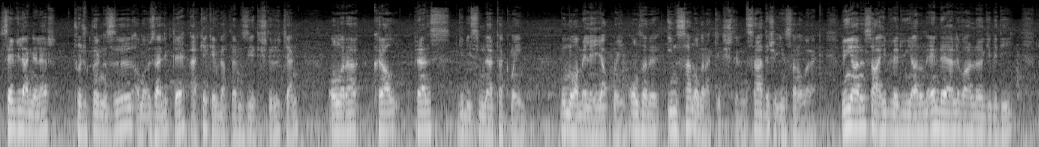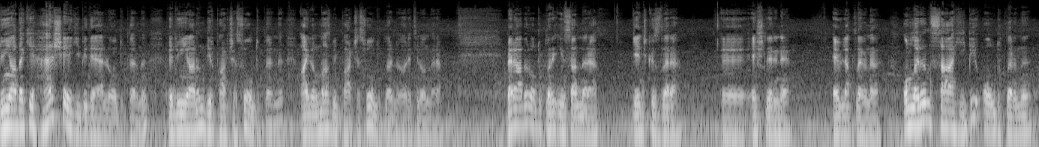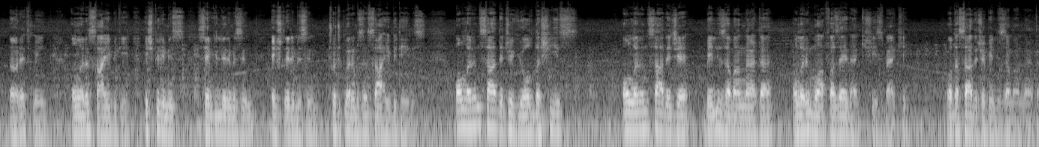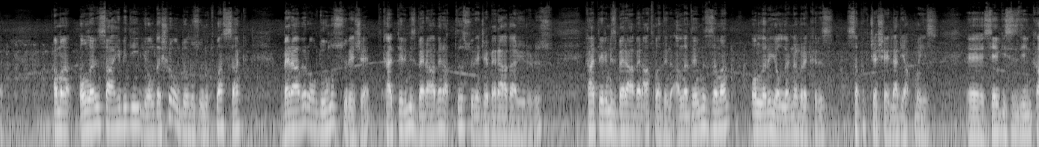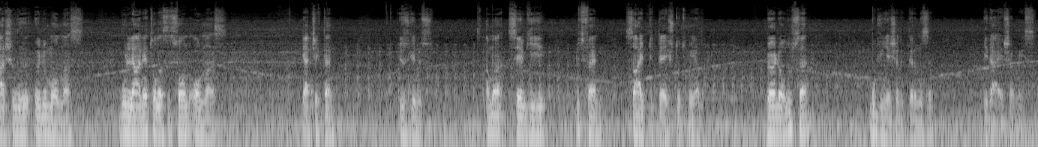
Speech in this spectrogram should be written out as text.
Sevgili anneler, çocuklarınızı ama özellikle erkek evlatlarınızı yetiştirirken onlara kral, prens gibi isimler takmayın. Bu muameleyi yapmayın. Onları insan olarak yetiştirin. Sadece insan olarak. Dünyanın sahibi ve dünyanın en değerli varlığı gibi değil. Dünyadaki her şey gibi değerli olduklarını ve dünyanın bir parçası olduklarını, ayrılmaz bir parçası olduklarını öğretin onlara beraber oldukları insanlara, genç kızlara, e, eşlerine, evlatlarına, onların sahibi olduklarını öğretmeyin. Onların sahibi değil. Hiçbirimiz sevgililerimizin, eşlerimizin, çocuklarımızın sahibi değiliz. Onların sadece yoldaşıyız. Onların sadece belli zamanlarda onları muhafaza eden kişiyiz belki. O da sadece belli zamanlarda. Ama onların sahibi değil, yoldaşı olduğumuzu unutmazsak, beraber olduğumuz sürece, kalplerimiz beraber attığı sürece beraber yürürüz. Kalplerimiz beraber atmadığını anladığımız zaman onları yollarına bırakırız. Sapıkça şeyler yapmayız. Ee, sevgisizliğin karşılığı ölüm olmaz. Bu lanet olası son olmaz. Gerçekten üzgünüz. Ama sevgiyi lütfen sahiplikle eş tutmayalım. Böyle olursa bugün yaşadıklarımızı bir daha yaşamayız.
